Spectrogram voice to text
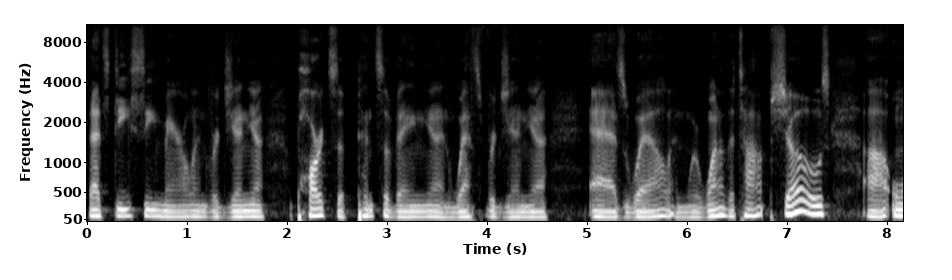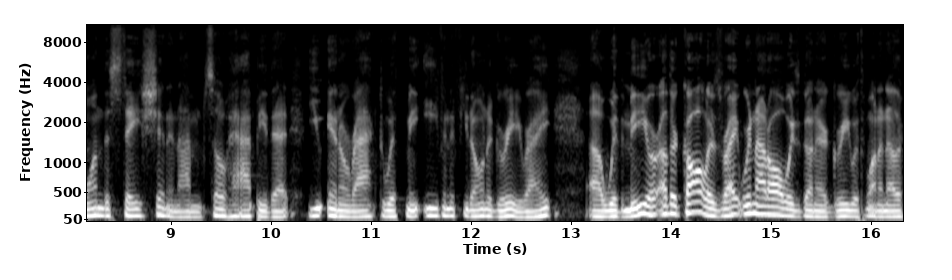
That's DC, Maryland, Virginia, parts of Pennsylvania and West Virginia as well. And we're one of the top shows uh, on the station. And I'm so happy that you interact with me, even if you don't agree, right? Uh, with me or other callers, right? We're not always going to agree with one another.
